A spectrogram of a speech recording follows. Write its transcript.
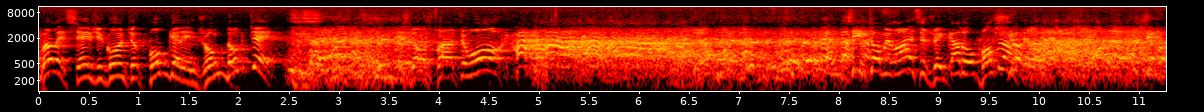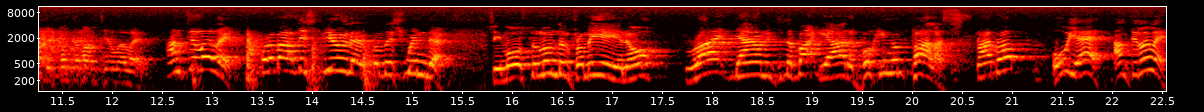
Well, it saves you going to a pub getting drunk, don't it? it's not as far to walk. See, Tommy likes a drink. I don't bother. Auntie Lily. Shut up, you fucking Auntie Lily. Auntie Lily, what about this view then from this window? See most of London from here, you know. Right down into the backyard of Buckingham Palace. Right, Bob? Oh, yeah, Auntie Lily.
